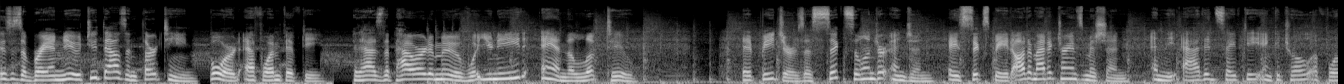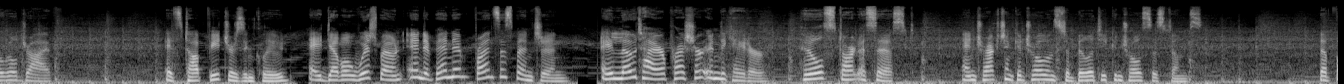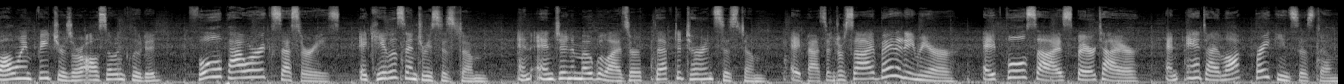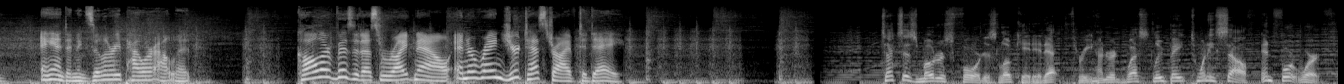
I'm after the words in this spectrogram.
This is a brand new 2013 Ford F-150. It has the power to move what you need and the look too. It features a six-cylinder engine, a six-speed automatic transmission, and the added safety and control of four-wheel drive. Its top features include a double wishbone independent front suspension, a low tire pressure indicator, hill start assist, and traction control and stability control systems. The following features are also included full power accessories, a keyless entry system, an engine immobilizer theft deterrent system, a passenger side vanity mirror, a full size spare tire, an anti lock braking system, and an auxiliary power outlet. Call or visit us right now and arrange your test drive today. Texas Motors Ford is located at 300 West Loop 820 South in Fort Worth.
